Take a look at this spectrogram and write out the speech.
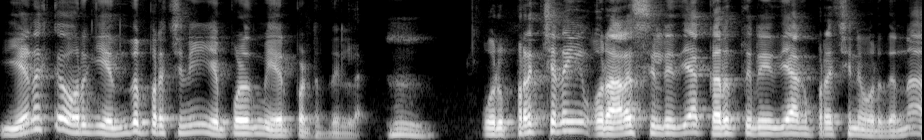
எனக்கு அவருக்கு எந்த பிரச்சனையும் எப்பொழுதுமே ஏற்பட்டதில்லை. ம். ஒரு பிரச்சனை ஒரு அரசியல் ரீதியாக கருத்து ரீதியாக பிரச்சனை வருதுன்னா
